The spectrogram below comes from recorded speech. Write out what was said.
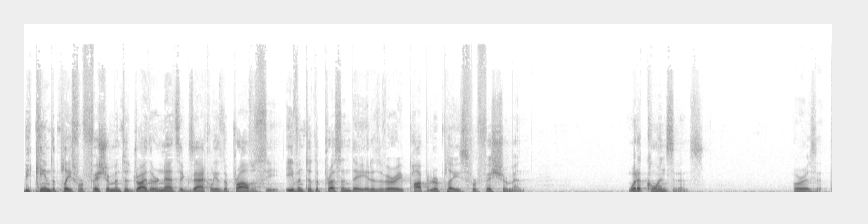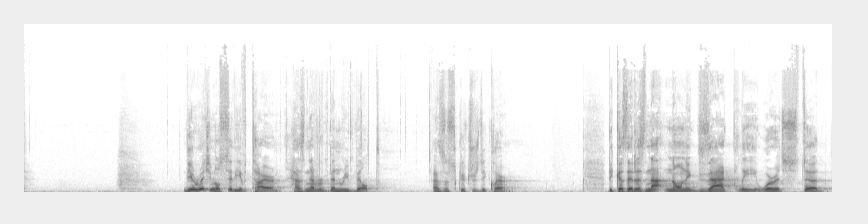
became the place for fishermen to dry their nets, exactly as the prophecy. Even to the present day, it is a very popular place for fishermen. What a coincidence. Or is it? The original city of Tyre has never been rebuilt, as the scriptures declare, because it is not known exactly where it stood.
